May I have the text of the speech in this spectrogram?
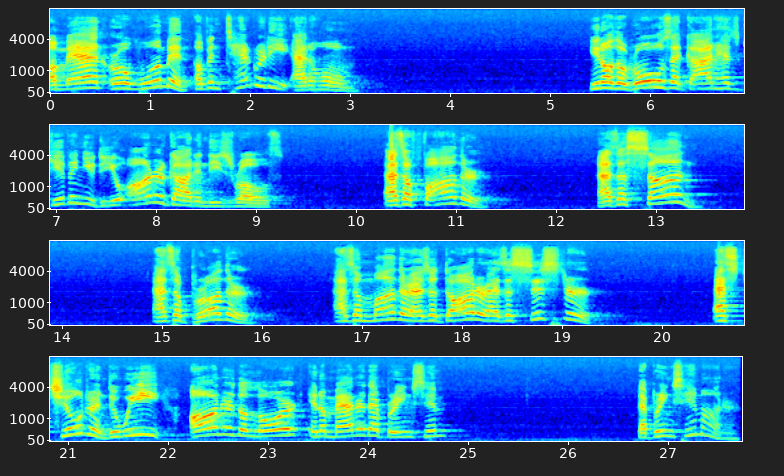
a man or a woman of integrity at home? You know, the roles that God has given you, do you honor God in these roles? As a father, as a son, as a brother, as a mother, as a daughter, as a sister, as children, do we honor the Lord in a manner that brings him that brings him honor?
